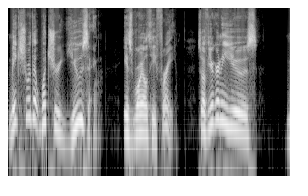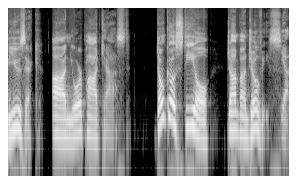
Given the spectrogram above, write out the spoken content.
make sure that what you're using is royalty free. So if you're going to use music on your podcast, don't go steal John Bon Jovi's. Yeah.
